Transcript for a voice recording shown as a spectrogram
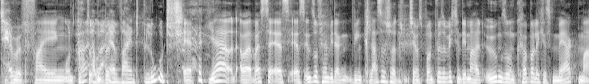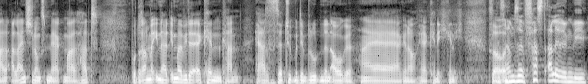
terrifying und, und Aber be- er weint Blut. er, ja, aber weißt du, er ist, er ist insofern wieder wie ein klassischer James Bond-Bösewicht, indem er halt irgend so ein körperliches Merkmal, Alleinstellungsmerkmal hat, woran man ihn halt immer wieder erkennen kann. Ja, das ist der Typ mit dem blutenden Auge. Ah, ja, ja, ja, genau. Ja, kenne ich, kenne ich. So, Das haben sie fast alle irgendwie.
